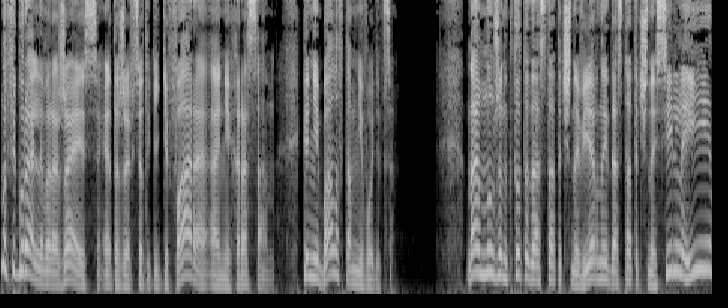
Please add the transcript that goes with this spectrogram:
Но фигурально выражаясь, это же все-таки Кефара, а не Харасан. Каннибалов там не водится. Нам нужен кто-то достаточно верный, достаточно сильный и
